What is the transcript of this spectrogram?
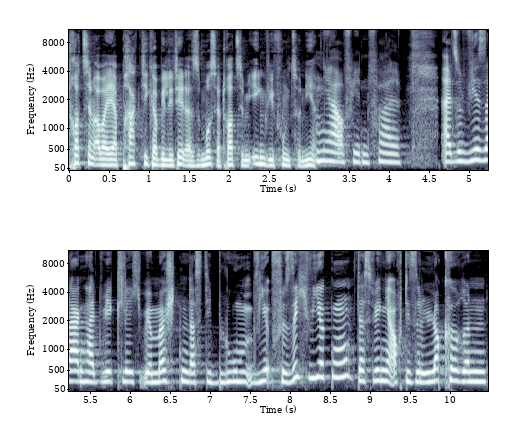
trotzdem aber ja Praktikabilität? Also es muss ja trotzdem irgendwie funktionieren. Ja, auf jeden Fall. Also wir sagen halt wirklich, wir möchten, dass die Blumen für sich wirken. Deswegen ja auch diese lockeren,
